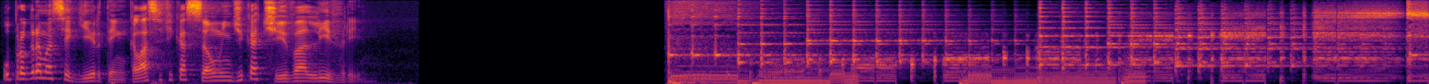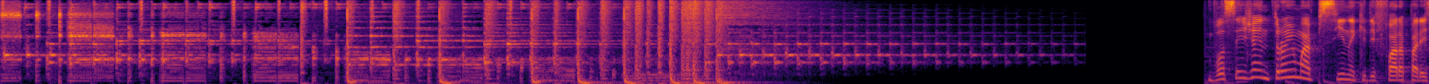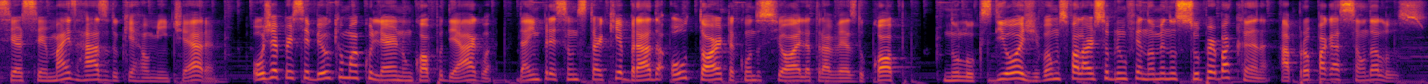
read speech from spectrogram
O programa a seguir tem classificação indicativa livre. Você já entrou em uma piscina que de fora parecia ser mais rasa do que realmente era? Ou já percebeu que uma colher num copo de água dá a impressão de estar quebrada ou torta quando se olha através do copo? No Lux de hoje, vamos falar sobre um fenômeno super bacana, a propagação da luz.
